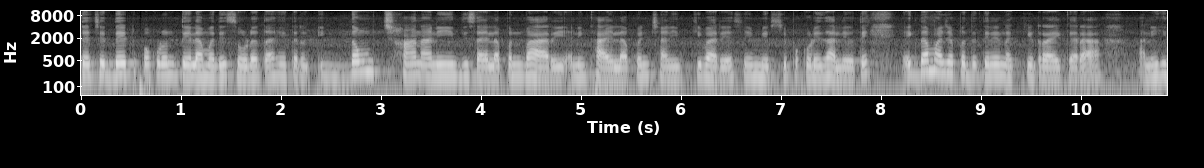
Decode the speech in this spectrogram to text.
त्याचे देठ पकडून तेलामध्ये सोडत आहे. तर एकदम छान आणि दिसायला पण भारी आणि खायला पण छान. इतकी भारी असे मिरची पकोडे झाले होते. एकदा माझ्या पद्धतीने नक्की ट्राय करा. आणि ही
